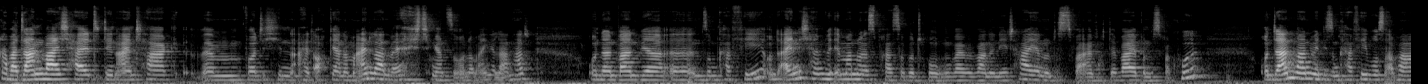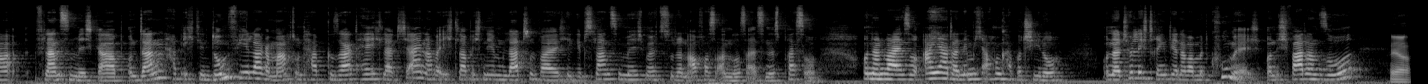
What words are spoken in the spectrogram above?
Aber dann war ich halt den einen Tag, ähm, wollte ich ihn halt auch gerne mal einladen, weil er mich den ganzen Urlaub eingeladen hat. Und dann waren wir äh, in so einem Café und eigentlich haben wir immer nur Espresso getrunken, weil wir waren in Italien und das war einfach der Vibe und das war cool. Und dann waren wir in diesem Café, wo es aber Pflanzenmilch gab. Und dann habe ich den dummen Fehler gemacht und habe gesagt, hey, ich lade dich ein, aber ich glaube, ich nehme Latte, weil hier gibt es Pflanzenmilch, möchtest du dann auch was anderes als ein Espresso? Und dann war er so, ah ja, dann nehme ich auch einen Cappuccino. Und natürlich trinkt ihr dann aber mit Kuhmilch. Und ich war dann so, ja.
